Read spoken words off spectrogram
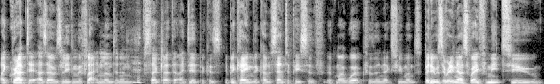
I grabbed it as I was leaving the flat in London and I'm so glad that I did because it became the kind of centerpiece of, of my my work for the next few months. But it was a really nice way for me to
